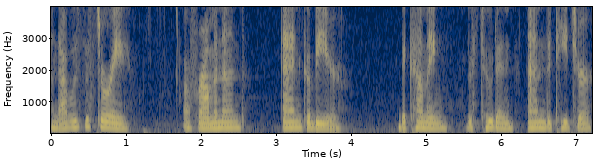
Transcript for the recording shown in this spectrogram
And that was the story of Ramanand and Kabir becoming the student and the teacher.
